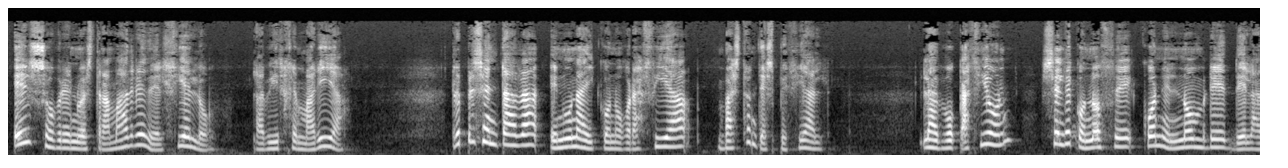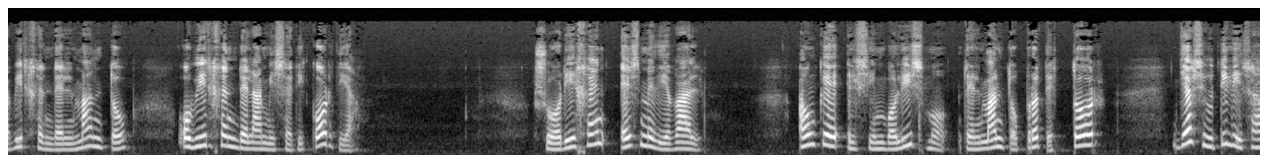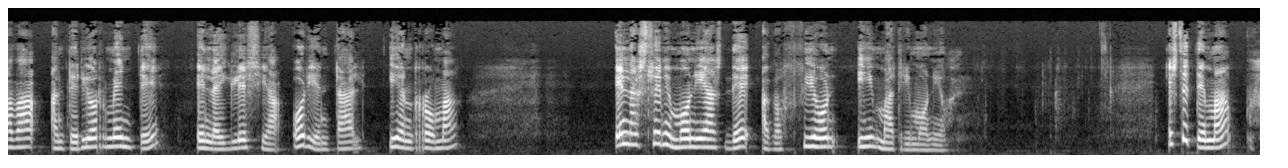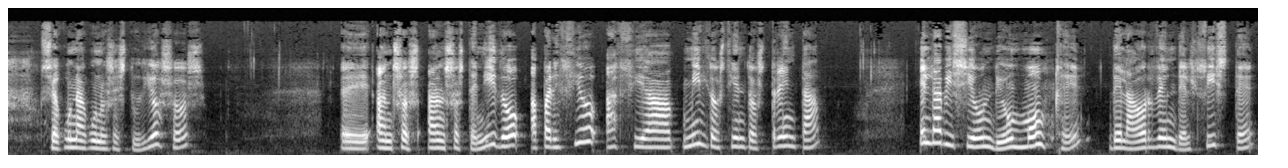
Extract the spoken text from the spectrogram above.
es sobre nuestra Madre del Cielo, la Virgen María, representada en una iconografía bastante especial. La vocación se le conoce con el nombre de la Virgen del Manto o Virgen de la Misericordia. Su origen es medieval, aunque el simbolismo del manto protector ya se utilizaba anteriormente en la Iglesia Oriental y en Roma en las ceremonias de adopción y matrimonio. Este tema, según algunos estudiosos, eh, han, sostenido apareció hacia 1230 en la visión de un monje de la Orden del Ciste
